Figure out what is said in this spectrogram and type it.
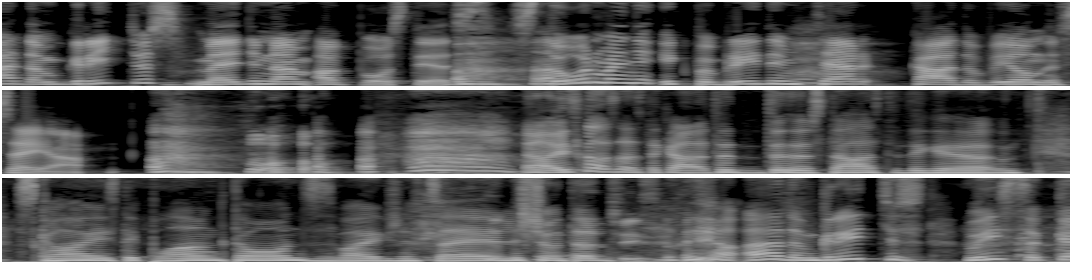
ēdam griķus, mēģinām atpūsties. Stūrmeņi ik pa brīdim ķer kādu vilni sejā. Jā, izklausās tā kā tu, tu stāsti tik uh, skaisti planktons, zvaigžņu ceļš, un tad, jā, ēdam griķus, viss ok.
